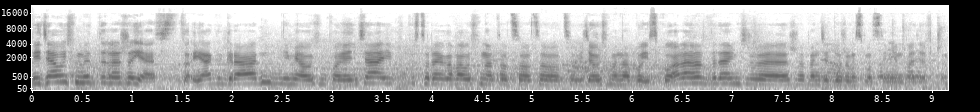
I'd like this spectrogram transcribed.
Wiedziałyśmy tyle, że jest. Jak gra, nie miałyśmy pojęcia i po prostu reagowałyśmy na to, co, co, co widziałyśmy na boisku, ale wydaje mi się, że, że będzie dużym wzmocnieniem dla dziewczyn.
